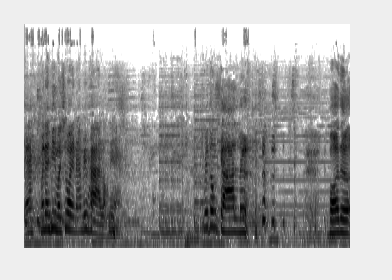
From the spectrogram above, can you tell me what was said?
เนี่ยไม่ได้พี่มาช่วยนะไม่ผ่านหรอกเนี่ย ไม่ต้องการเลย พอเถอะ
